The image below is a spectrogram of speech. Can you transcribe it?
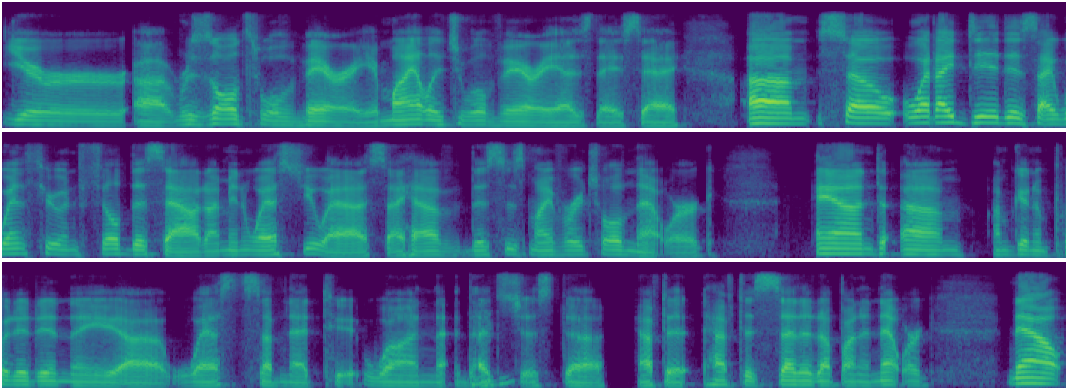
your uh, results will vary. Your mileage will vary, as they say. Um, so what I did is I went through and filled this out. I'm in West US. I have this is my virtual network, and um, I'm going to put it in the uh, West subnet to one. That's mm-hmm. just uh, have to have to set it up on a network. Now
